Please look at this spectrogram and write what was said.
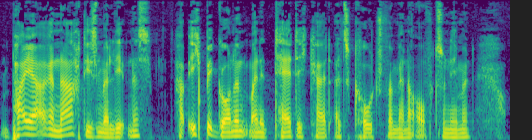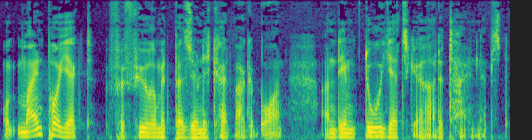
Ein paar Jahre nach diesem Erlebnis habe ich begonnen, meine Tätigkeit als Coach für Männer aufzunehmen und mein Projekt für Führer mit Persönlichkeit war geboren, an dem du jetzt gerade teilnimmst.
